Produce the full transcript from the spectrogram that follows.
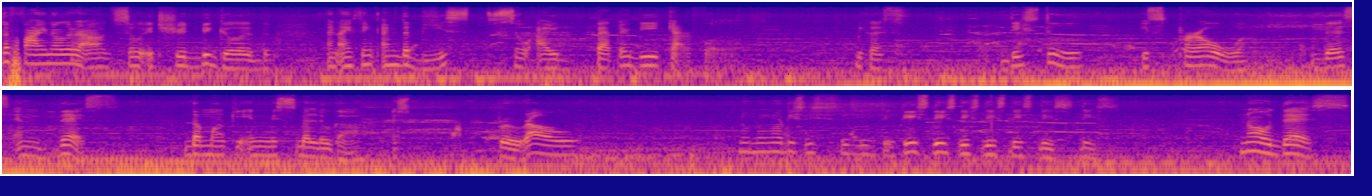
the final round, so it should be good. And I think I'm the beast, so I better be careful. Because these two is pro. This and this. The monkey in Miss Beluga is pro. No, no, no. This, this, this, this, this, this, this, this, this, this. No, this.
